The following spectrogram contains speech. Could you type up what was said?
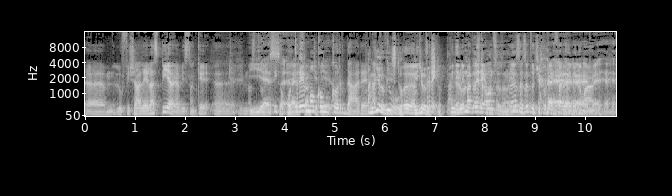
ehm, l'ufficiale e la spia, che ha visto anche eh, il nostro yes, Enrico. Potremmo concordare. Anche, anche l'ho visto. Tu, eh, anche l'ho tre, visto. Quindi ne parleremo. Nel senso, tu ci potrai fare delle domande. Beh.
